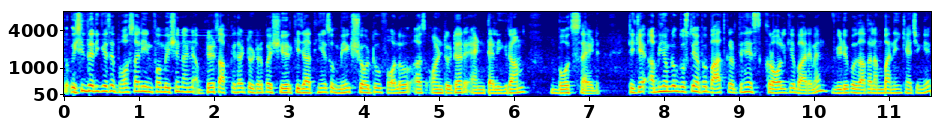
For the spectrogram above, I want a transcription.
तो इसी तरीके से बहुत सारी इन्फॉर्मेशन एंड अपडेट्स आपके साथ ट्विटर पर शेयर की जाती हैं so make sure to follow us on Twitter and Telegram both side ठीक है, अभी हम लोग दोस्तों यहाँ पर बात करते हैं स्क्रॉल के बारे में। वीडियो को ज़्यादा लंबा नहीं खींचेंगे।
